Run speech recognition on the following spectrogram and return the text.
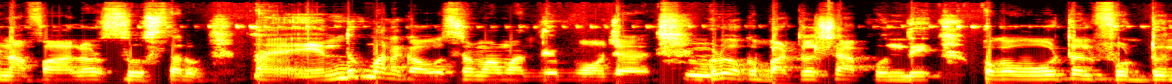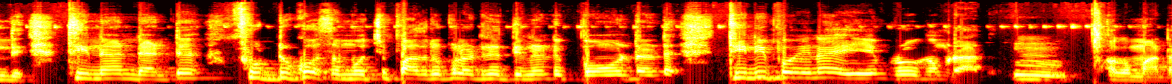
నా ఫాలోవర్స్ చూస్తారు. ఎందుకు మనకు అవసరం ఆ మంది మోజ? ఇప్పుడు ఒక బట్టల షాప్ ఉంది. ఒక హోటల్ ఫుడ్ ఉంది తినండి అంటే ఫుడ్ కోసం వచ్చి పది రూపాయలు అడిగితే తినండి బాగుంటుంది అంటే తినిపోయినా ఏం రోగం రాదు. ఒక మాట.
